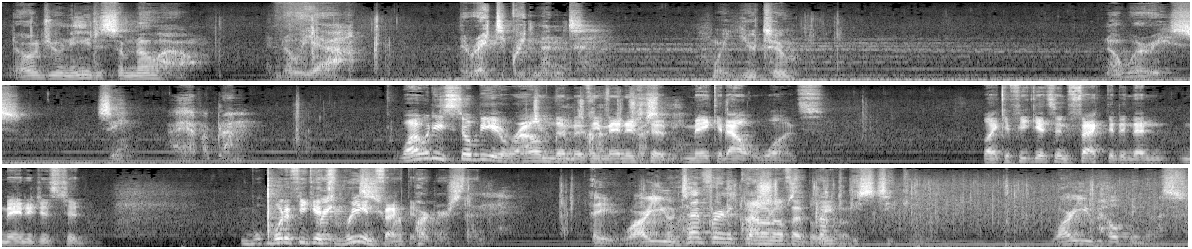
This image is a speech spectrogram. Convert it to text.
And all you need is some know-how. And oh yeah, the right equipment. Wait, you two? No worries. See, I have a plan. Why would he still be around them if he have to managed to make it out once? Like if he gets infected and then manages to. What if he gets Great, We're reinfected? partners then. Hey, why are you No time for any questions. I don't know if I believe clock him. why are you helping us?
